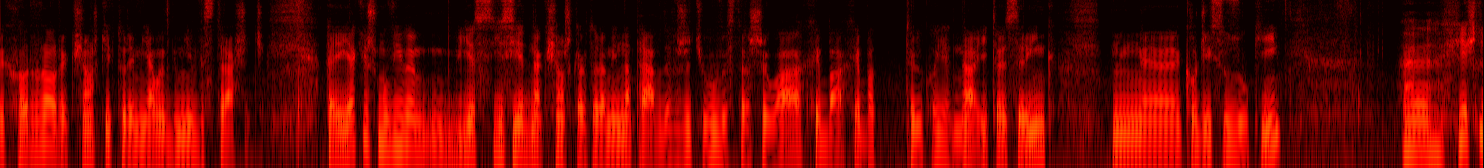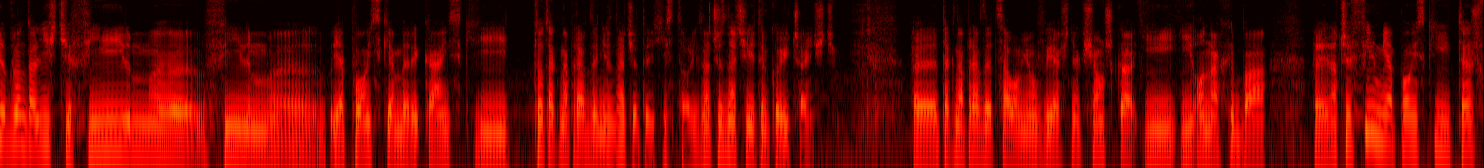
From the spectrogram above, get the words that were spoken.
e, horrory, książki, które miałyby mnie wystraszyć. E, Jak już mówiłem, jest, jest jedna książka, która mnie naprawdę w życiu wystraszyła, chyba, chyba tylko jedna, i to jest Ring mm, e, Koji Suzuki. Jeśli oglądaliście film, film japoński, amerykański, to tak naprawdę nie znacie tej historii. Znaczy, znacie jej tylko jej część. E, Tak naprawdę całą ją wyjaśnia książka i, i ona chyba. e, Znaczy, film japoński też,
